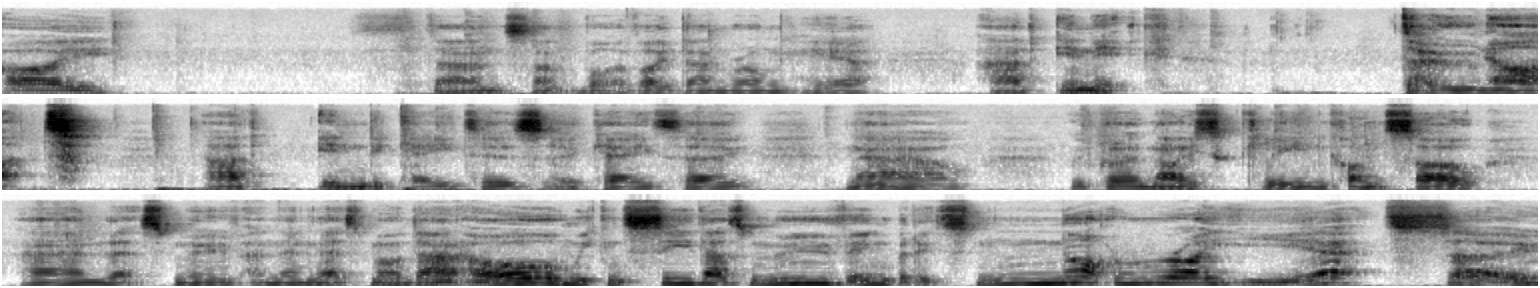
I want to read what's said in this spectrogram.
I done some what have I done wrong here? Add inic donut. Add indicators. Okay so now we've got a nice clean console and let's move and then let's move down oh and we can see that's moving but it's not right yet so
